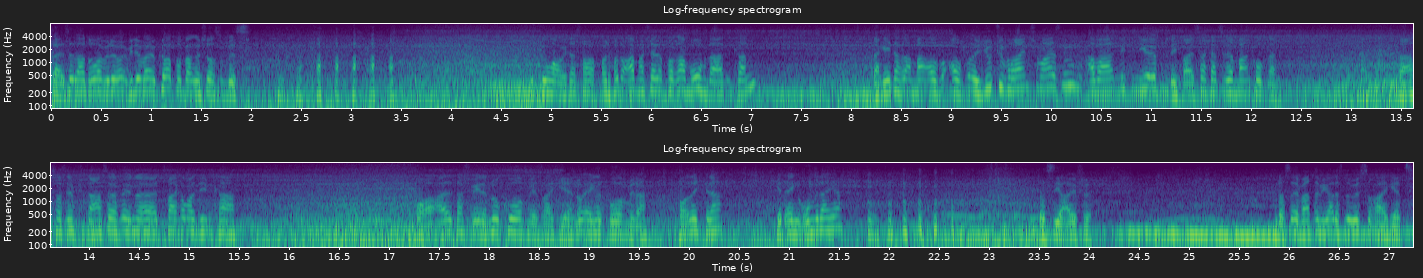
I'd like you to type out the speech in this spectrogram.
Da ist jetzt auch drüber, wie du, wie du beim Körper mal geschossen bist. ich gucke mal, ob ich das heute, heute Abend mal schnell ein Programm hochladen kann. Dann geht das einmal auf, auf äh, YouTube reinschmeißen, aber nicht in die öffentlich, weißt du? Kannst du dir mal angucken dann. Da hast du das in, da hast du das in äh, 2,7K. Boah, alter Schwede, nur Kurven jetzt halt hier, nur enge Kurven wieder. Vorsicht wieder, geht eng rum wieder hier. das ist die Eifel. Und das erwartet mich alles in Österreich jetzt.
